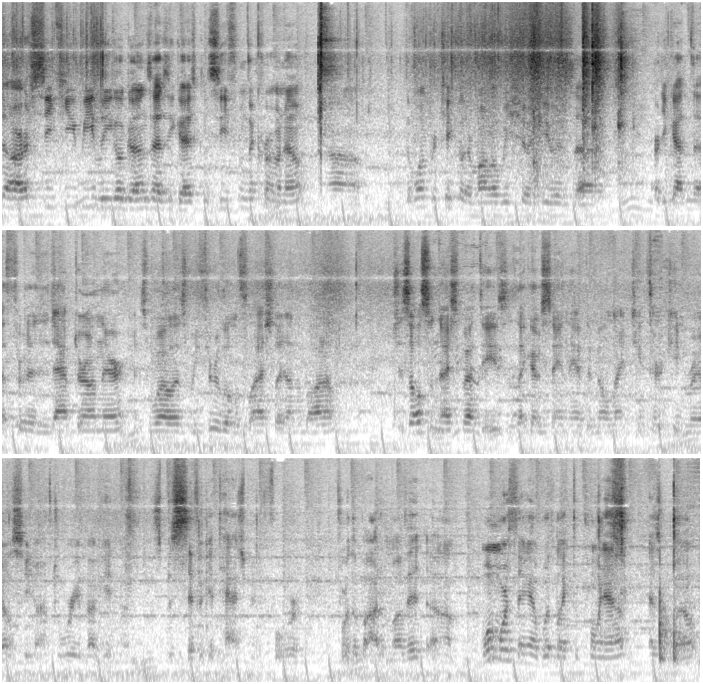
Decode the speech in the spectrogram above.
These are CQB legal guns, as you guys can see from the Chrono. Um, the one particular model we showed you is uh, already got the threaded adapter on there, as well as we threw a little flashlight on the bottom. Which is also nice about these, is like I was saying, they have the Mil 1913 rail, so you don't have to worry about getting a specific attachment for for the bottom of it. Um, one more thing I would like to point out as well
